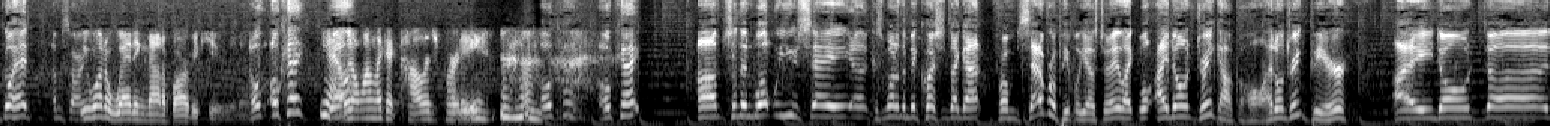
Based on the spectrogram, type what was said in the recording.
Go ahead. I'm sorry. we want a wedding, not a barbecue. You know. Oh, okay. yeah, Well, we don't want like a college party. okay. Okay. Um, so then, what will you say? Because one of the big questions I got from several people yesterday, like, well, I don't drink alcohol. I don't drink beer. I don't uh,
